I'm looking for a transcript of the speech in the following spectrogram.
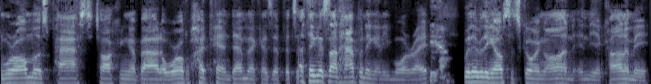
We're almost past talking about a worldwide pandemic as if it's a thing that's not happening anymore, right? Yeah. With everything else that's going on in the economy.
